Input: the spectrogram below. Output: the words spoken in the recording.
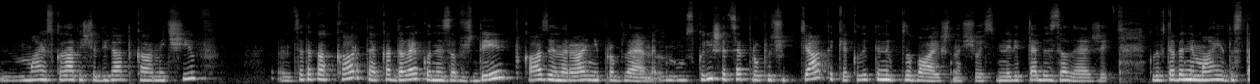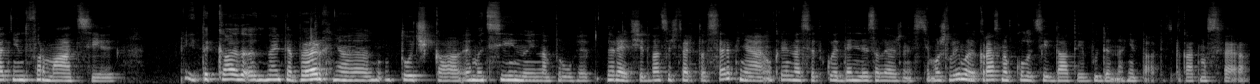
Маю сказати, що дев'ятка мечів це така карта, яка далеко не завжди вказує на реальні проблеми. Скоріше, це про почуття таке, коли ти не впливаєш на щось, не від тебе залежить, коли в тебе немає достатньо інформації. І така, знаєте, верхня точка емоційної напруги. До речі, 24 серпня Україна святкує День Незалежності. Можливо, якраз навколо цієї дати і буде нагнітатися така атмосфера.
